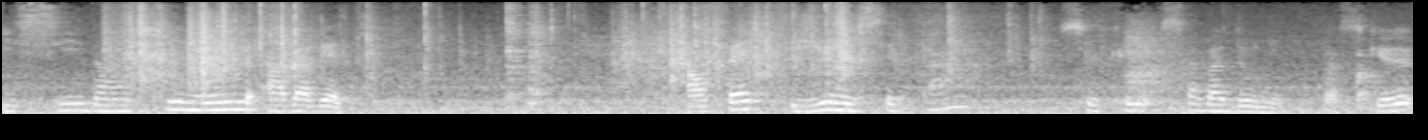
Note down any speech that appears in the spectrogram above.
ici dans ce moule à baguette. En fait, je ne sais pas ce que ça va donner parce que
